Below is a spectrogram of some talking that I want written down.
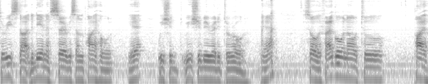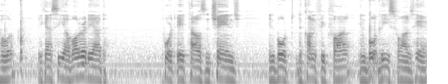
To restart the DNS service on Pi-hole yeah we should we should be ready to roll yeah. So if I go now to Pi-hole you can see I've already had port 8000 change in both the config file in both these files here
